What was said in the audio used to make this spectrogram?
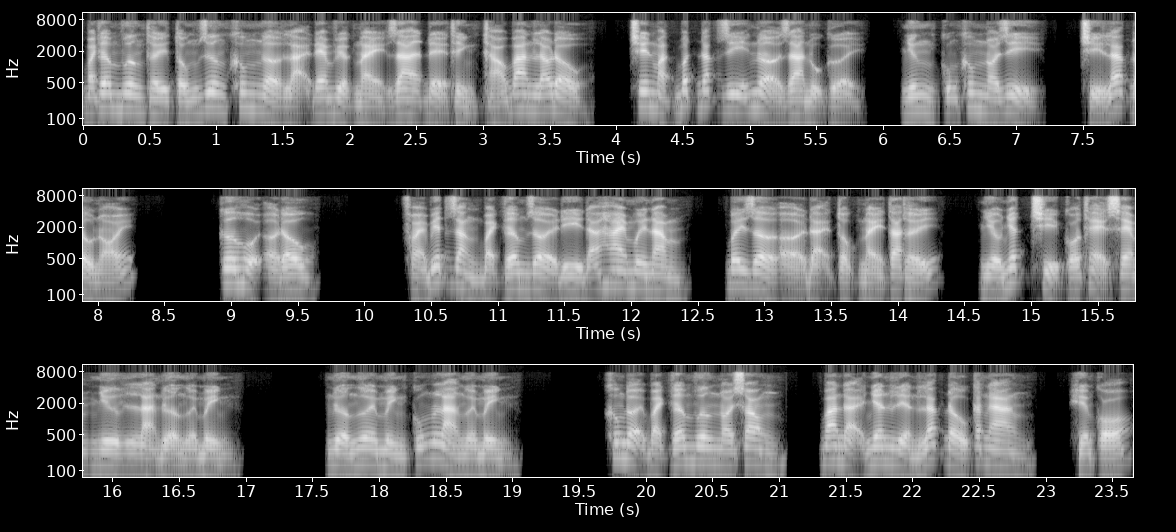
Bạch Âm Vương thấy Tống Dương không ngờ lại đem việc này ra để thỉnh tháo ban lão đầu, trên mặt bất đắc dĩ nở ra nụ cười, nhưng cũng không nói gì, chỉ lắc đầu nói: cơ hội ở đâu? Phải biết rằng Bạch Âm rời đi đã 20 năm, bây giờ ở đại tộc này ta thấy, nhiều nhất chỉ có thể xem như là nửa người mình. Nửa người mình cũng là người mình. Không đợi Bạch Âm Vương nói xong, ban đại nhân liền lắc đầu cắt ngang, hiếm có,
